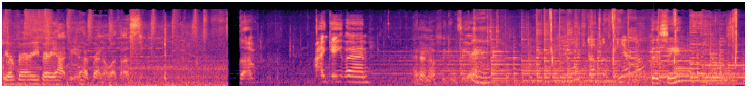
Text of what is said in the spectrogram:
we are very, very happy to have Brenna with us. So, hi Caitlin. I don't know if we can see her. You looked up at the camera. Did she?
